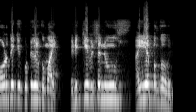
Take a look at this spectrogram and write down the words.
കോടതിക്കും കുട്ടികൾക്കുമായി. ഇടുക്കി വിഷൻ ന്യൂസ് അയ്യപ്പൻകോവിൽ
